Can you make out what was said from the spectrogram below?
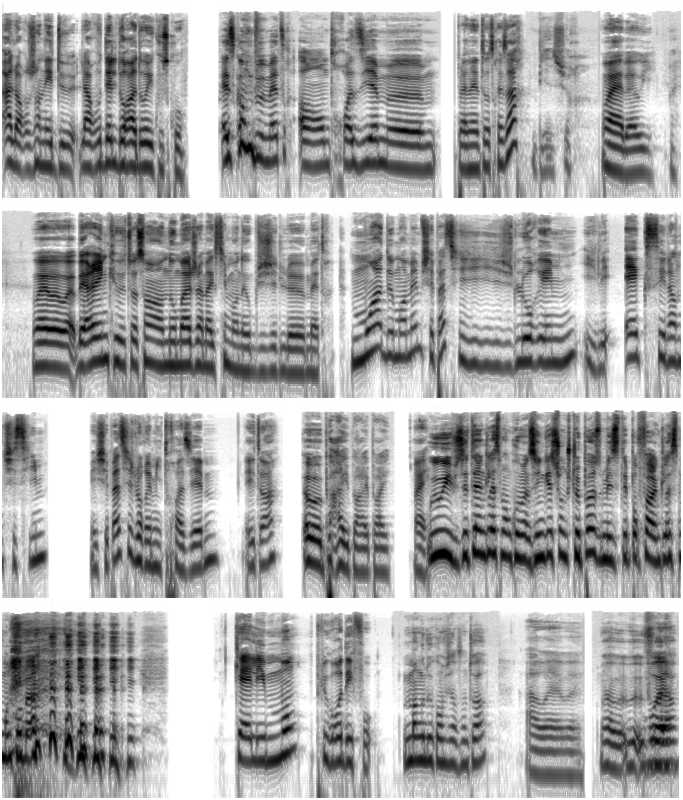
Alors j'en ai deux. La roue d'Eldorado et Cusco. Est-ce qu'on peut mettre en troisième euh, Planète au trésor? Bien sûr. Ouais, bah oui. Ouais, ouais, ouais. Bah, rien que de toute façon, un hommage à Maxime, on est obligé de le mettre. Moi, de moi-même, je sais pas si je l'aurais mis. Il est excellentissime. Mais je sais pas si je l'aurais mis troisième. Et toi? Ouais, pareil, pareil, pareil. Ouais. Oui, oui, c'était un classement commun. C'est une question que je te pose, mais c'était pour faire un classement commun. Quel est mon plus gros défaut? Manque de confiance en toi. Ah ouais, ouais. Ouais, ouais, ouais, voilà.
